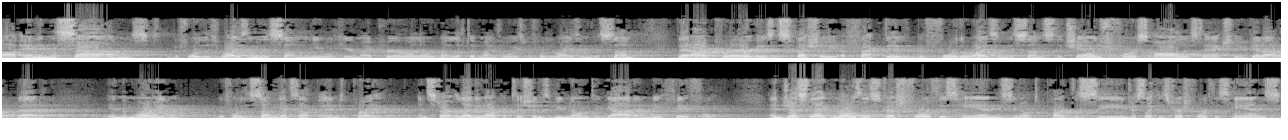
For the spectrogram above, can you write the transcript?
uh, and in the Psalms. Before the rising of the sun, you will hear my prayer, O Lord. I lift up my voice before the rising of the sun. That our prayer is especially effective before the rising of the sun. So the challenge for us all is to actually get out of bed in the morning before the sun gets up and to pray and start letting our petitions be known to God and be faithful. And just like Moses stretched forth his hands, you know, to part the sea, and just like he stretched forth his hands,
